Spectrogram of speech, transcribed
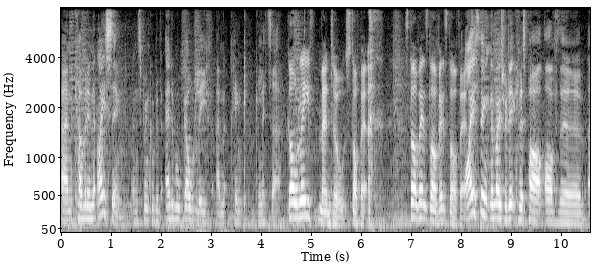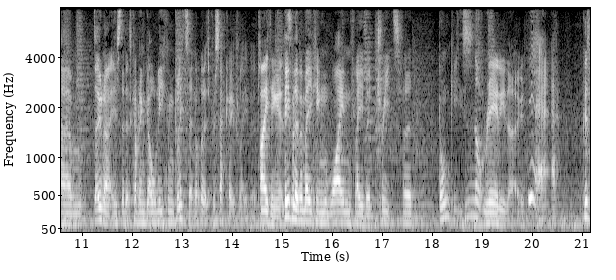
and covered in icing and sprinkled with edible gold leaf and pink glitter. Gold leaf, mental. Stop it. stop it. Stop it. Stop it. I think the most ridiculous part of the um, donut is that it's covered in gold leaf and glitter, not that it's prosecco flavored. I think it's People have been making wine flavored treats for donkeys. not really though. Yeah. Because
